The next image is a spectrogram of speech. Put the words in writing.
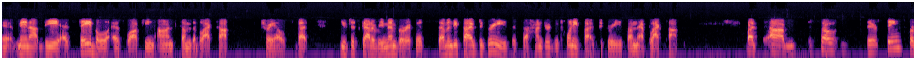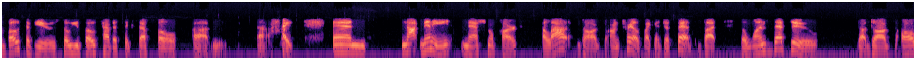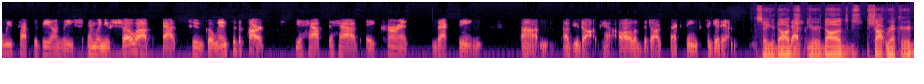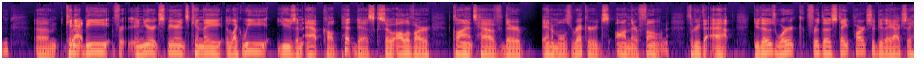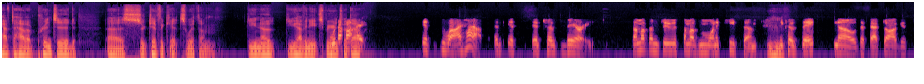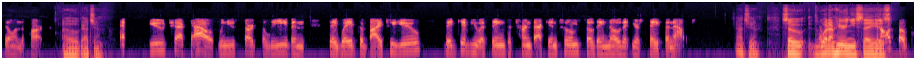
it may not be as stable as walking on some of the blacktop trails, but you've just got to remember if it's 75 degrees, it's 125 degrees on that blacktop. But um, so there's things for both of you, so you both have a successful um, uh, hike. And not many national parks allow dogs on trails, like I just said, but the ones that do, the dogs always have to be on leash. And when you show up at to go into the park, you have to have a current vaccine um, of your dog, all of the dog's vaccines to get in. So your dog's That's- your dog's shot record. Um, can it be for in your experience? Can they like we use an app called Pet Desk, so all of our clients have their animals' records on their phone through the app. Do those work for the state parks, or do they actually have to have a printed uh, certificates with them? Do you know? Do you have any experience Well, with that? I, it's well, I have. It, it it just varies. Some of them do. Some of them want to keep them Mhm. because they know that that dog is still in the park. Oh, gotcha. You check out when you start to leave, and they wave goodbye to you. They give you a thing to turn back into them, so they know that you're safe and out. Gotcha. So what I'm hearing you say is also,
